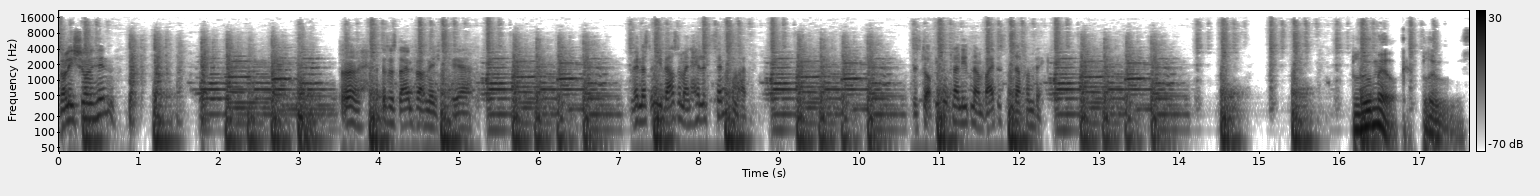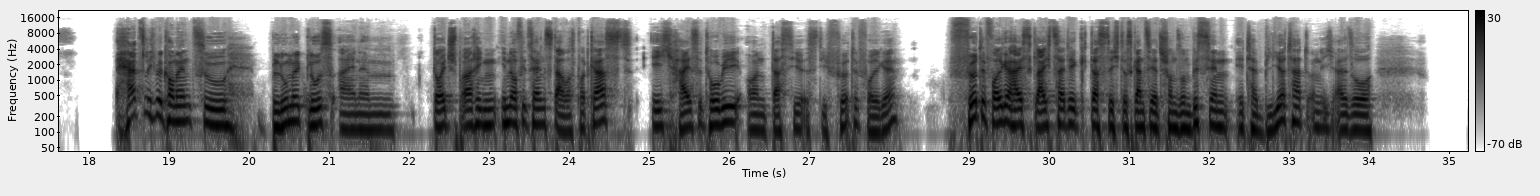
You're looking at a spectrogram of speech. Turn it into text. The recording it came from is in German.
soll ich schon hin? Ah, Es ist einfach nicht fair. Wenn das Universum ein helles Zentrum hat, bist du auf diesem Planeten am weitesten davon weg. Blue Milk Blues. Herzlich willkommen zu Blue Milk Blues, einem deutschsprachigen inoffiziellen Star Wars Podcast. Ich heiße Tobi und das hier ist die vierte Folge. Vierte Folge heißt gleichzeitig, dass sich das Ganze jetzt schon so ein bisschen etabliert hat und ich also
